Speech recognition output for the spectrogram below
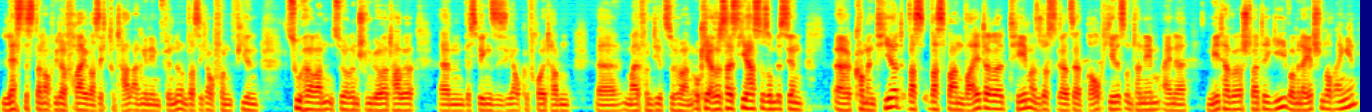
lässt es dann auch wieder frei, was ich total angenehm finde und was ich auch von vielen Zuhörern und Zuhörerinnen schon gehört habe, ähm, weswegen sie sich auch gefreut haben, äh, mal von dir zu hören. Okay, also das heißt, hier hast du so ein bisschen äh, kommentiert. Was, was waren weitere Themen? Also du hast gerade gesagt, braucht jedes Unternehmen eine Metaverse-Strategie. Wollen wir da jetzt schon drauf eingehen?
